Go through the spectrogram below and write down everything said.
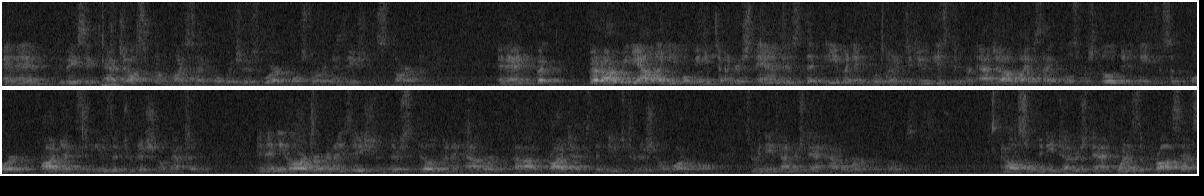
And then the basic Agile Scrum lifecycle, which is where most organizations start. And then, but, but our reality, what we need to understand is that even if we're going to do these different agile life cycles, we're still going to need to support projects that use a traditional method. In any large organization, they're still going to have uh, projects that use traditional waterfall. So we need to understand how to work with those. And also we need to understand what is the process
